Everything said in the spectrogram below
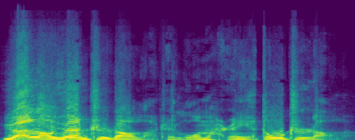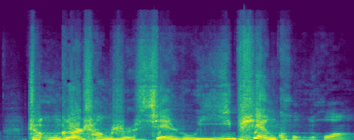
元老院知道了，这罗马人也都知道了，整个城市陷入一片恐慌。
